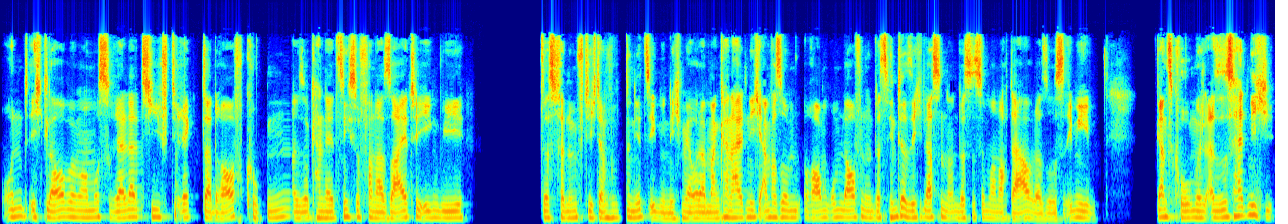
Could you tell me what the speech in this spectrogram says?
und ich glaube, man muss relativ direkt da drauf gucken. Also kann er jetzt nicht so von der Seite irgendwie das vernünftig, dann funktioniert es irgendwie nicht mehr. Oder man kann halt nicht einfach so im Raum rumlaufen und das hinter sich lassen und das ist immer noch da oder so. ist irgendwie ganz komisch. Also es ist halt nicht,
